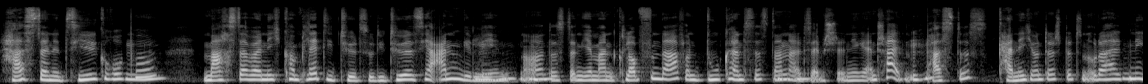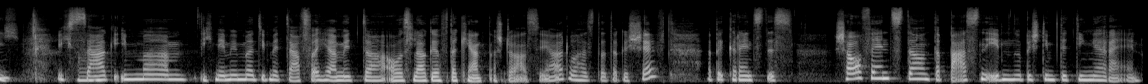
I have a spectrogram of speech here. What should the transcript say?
hast deine Zielgruppe. Mhm machst aber nicht komplett die Tür zu. Die Tür ist ja angelehnt, mhm. ne? Mhm. dass dann jemand klopfen darf und du kannst es dann mhm. als Selbstständige entscheiden. Mhm. Passt es? Kann ich unterstützen oder halt mhm. nicht? Ich sage immer, ich nehme immer die Metapher her mit der Auslage auf der Kärntner Straße. Ja? Du hast da das Geschäft, ein begrenztes Schaufenster und da passen eben nur bestimmte Dinge rein.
